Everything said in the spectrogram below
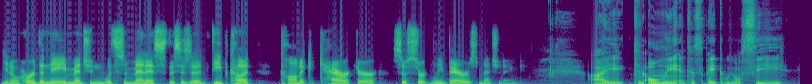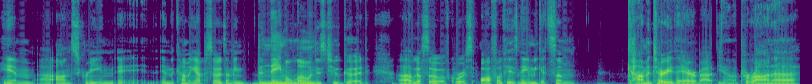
you know, heard the name mentioned with some menace. This is a deep cut comic character, so certainly bears mentioning. I can only anticipate that we will see him uh, on screen in, in, the coming episodes. I mean, the name alone is too good. Uh, we also, of course, off of his name, we get some commentary there about you know piranha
